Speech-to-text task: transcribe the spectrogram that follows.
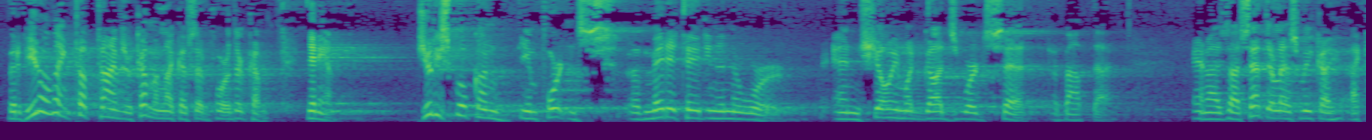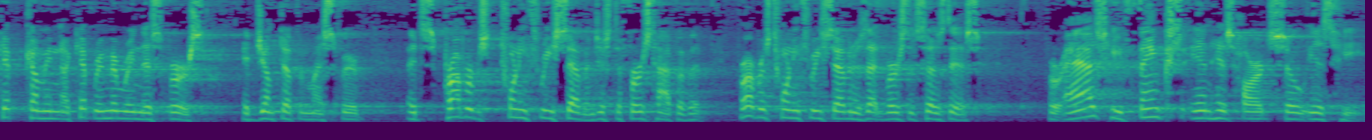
But if you don't think tough times are coming, like I said before, they're coming. Anyhow, Julie spoke on the importance of meditating in the Word and showing what God's Word said about that. And as I sat there last week, I, I kept coming, I kept remembering this verse. It jumped up in my spirit. It's Proverbs 23 7, just the first half of it. Proverbs 23 7 is that verse that says this For as he thinks in his heart, so is he.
